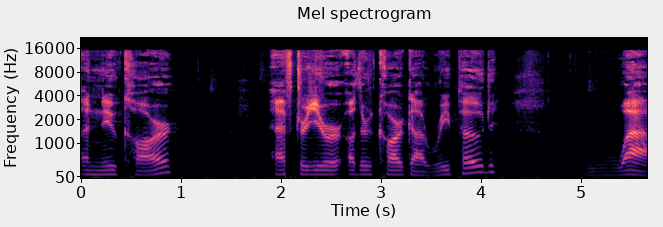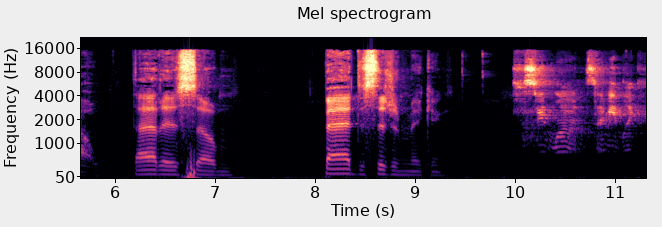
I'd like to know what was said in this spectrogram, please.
a new car after your other car got repoed. Wow, that is some bad decision making. Student loans. I mean, like,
